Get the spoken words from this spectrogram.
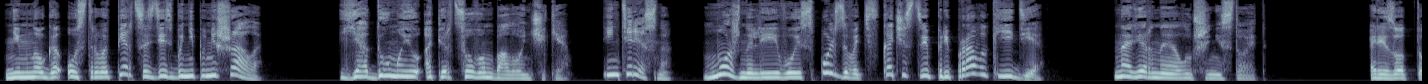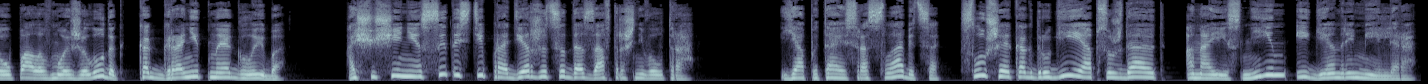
Немного острого перца здесь бы не помешало. Я думаю о перцовом баллончике. Интересно, можно ли его использовать в качестве приправы к еде? Наверное, лучше не стоит. Ризотто упало в мой желудок, как гранитная глыба. Ощущение сытости продержится до завтрашнего утра. Я пытаюсь расслабиться, слушая, как другие обсуждают Анаис Нин и Генри Миллера.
